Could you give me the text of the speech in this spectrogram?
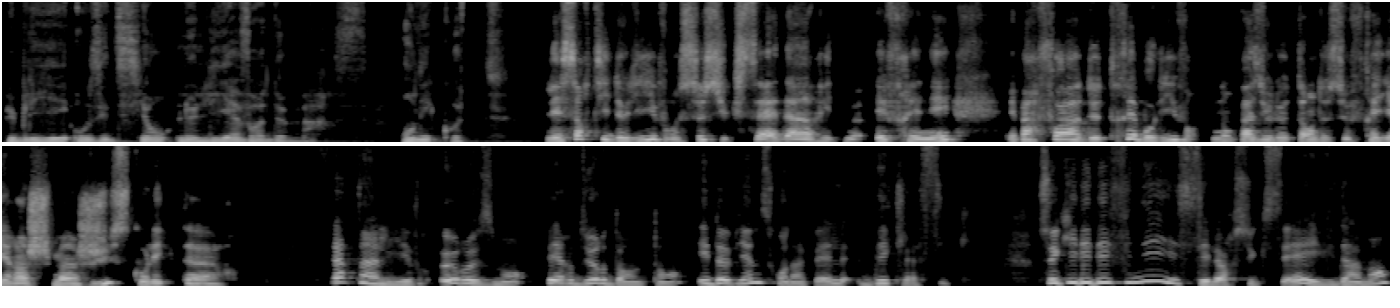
publié aux éditions Le Lièvre de Mars. On écoute. Les sorties de livres se succèdent à un rythme effréné et parfois de très beaux livres n'ont pas eu le temps de se frayer un chemin jusqu'au lecteur. Certains livres, heureusement, perdurent dans le temps et deviennent ce qu'on appelle des classiques. Ce qui les définit, c'est leur succès, évidemment,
